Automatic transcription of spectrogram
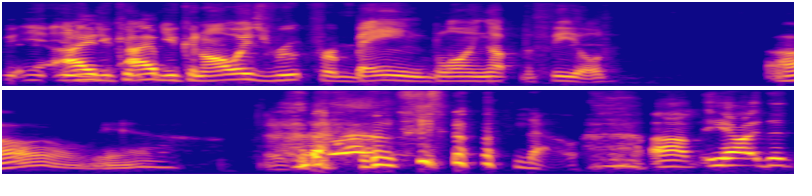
you, you- I- you can, I- you can always root for Bane blowing up the field. oh yeah. No. Um, yeah, the,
